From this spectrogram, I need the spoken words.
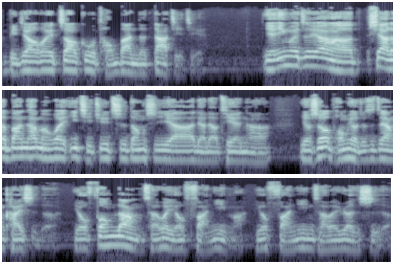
比较会照顾同伴的大姐姐，也因为这样啊，下了班他们会一起去吃东西啊，聊聊天啊。有时候朋友就是这样开始的，有风浪才会有反应嘛，有反应才会认识啊。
